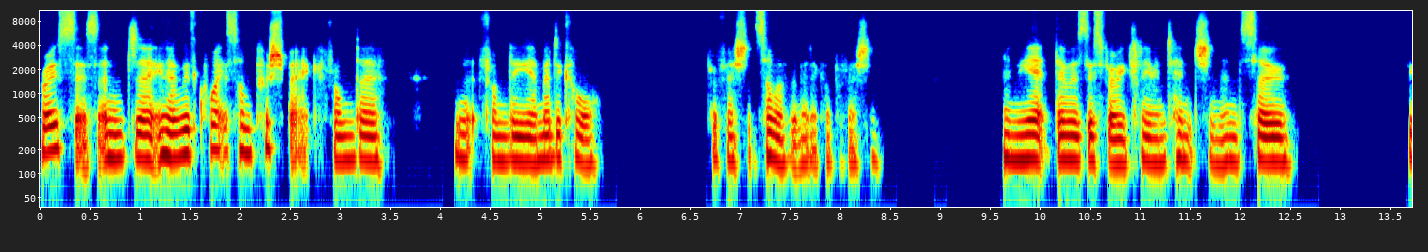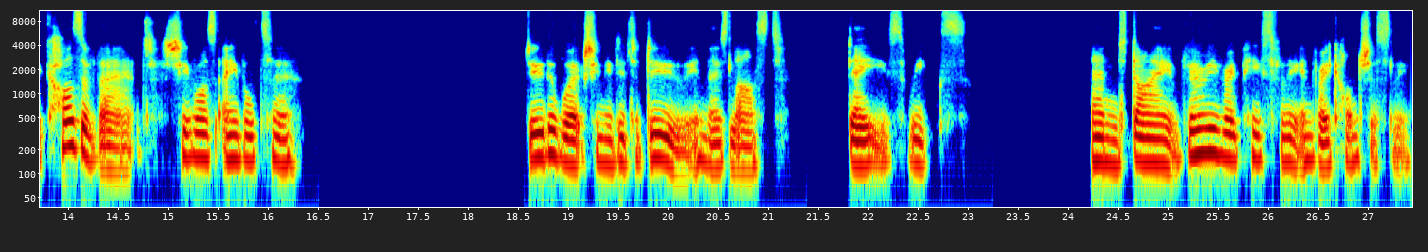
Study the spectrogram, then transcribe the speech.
process, and uh, you know, with quite some pushback from the from the uh, medical profession, some of the medical profession. And yet there was this very clear intention. And so, because of that, she was able to do the work she needed to do in those last days, weeks, and die very, very peacefully and very consciously.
